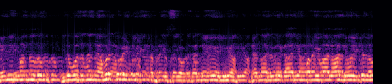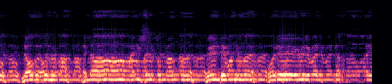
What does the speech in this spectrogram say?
ലെനിൻ വന്നതും ഇതുപോലെ തന്നെ അവർക്ക് വേണ്ടിയാണ്. പ്രൈസലോട് കല്ലേലിയ എന്നാൽ ഒരു കാര്യം പറയുവാൻ ആഗ്രഹിക്കുന്നു. ലോകത്തിലുള്ള എല്ലാ മനുഷ്യർക്കും വന്നത് വേണ്ടി വന്നത് ഒരേ ഒരു കർത്താവായ.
